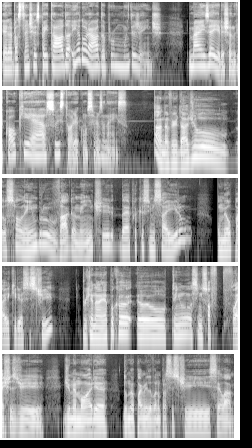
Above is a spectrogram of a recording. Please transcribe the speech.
Ela é bastante respeitada e adorada por muita gente. Mas e aí, Alexandre, qual que é a sua história com o Senhor dos Anéis? Ah, na verdade eu, eu só lembro vagamente da época que os filmes saíram. O meu pai queria assistir, porque na época eu tenho, assim, só flashes de, de memória do meu pai me levando para assistir, sei lá,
